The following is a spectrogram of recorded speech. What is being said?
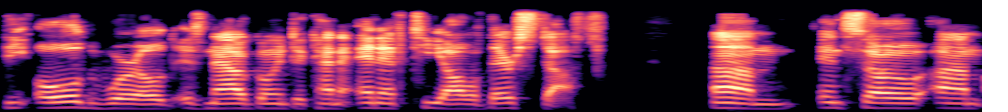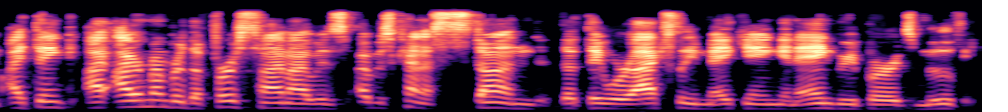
the old world is now going to kind of NFT all of their stuff um, and so um, I think I, I, remember the first time I was I was kind of stunned that they were actually making an Angry Birds movie.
